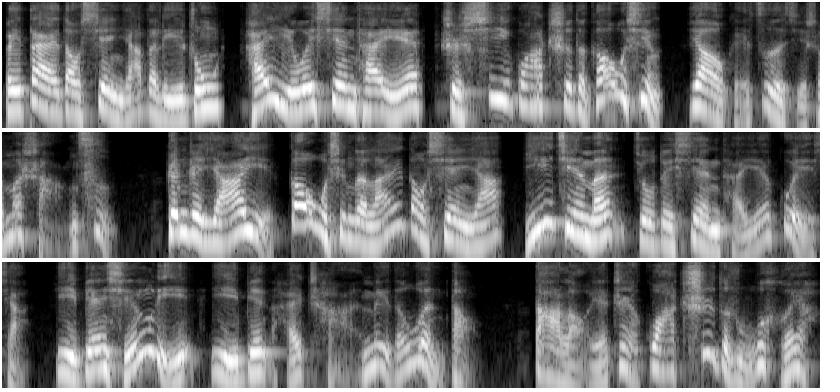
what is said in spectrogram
被带到县衙的李忠还以为县太爷是西瓜吃的高兴，要给自己什么赏赐，跟着衙役高兴的来到县衙，一进门就对县太爷跪下，一边行礼，一边还谄媚的问道：“大老爷，这瓜吃的如何呀？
